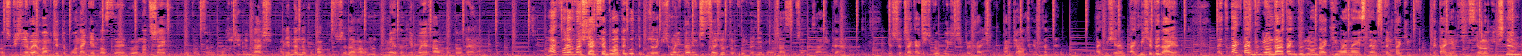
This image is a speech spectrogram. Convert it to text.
Oczywiście nie powiem wam, gdzie to było na jednostce, byłem na trzech, to, to co możecie wybrać, a nie będę chłopaków sprzedawał. No to jeden nie pojechał, no to ten. Akurat właśnie akcja była tego typu, że jakiś monitoring czy coś, no to kurde nie było czasu, żeby za nim ten jeszcze czekać, go budzić i pojechaliśmy chyba w piątkę wtedy. Tak mi się, tak mi się wydaje. No i to tak, tak wygląda, tak wygląda Q&A z tym, z tym takim pytaniem fizjologicznym.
